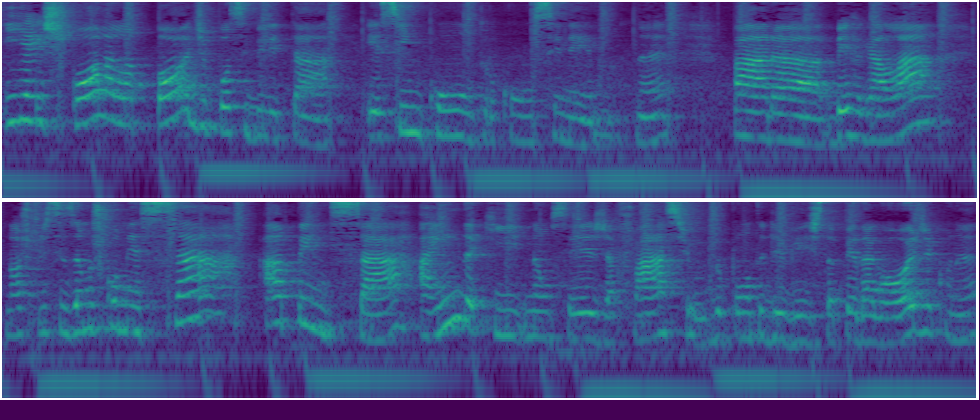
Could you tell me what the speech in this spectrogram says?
E a escola ela pode possibilitar esse encontro com o cinema, né? Para Bergalá, nós precisamos começar a pensar, ainda que não seja fácil do ponto de vista pedagógico, né?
